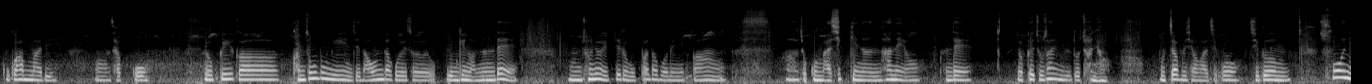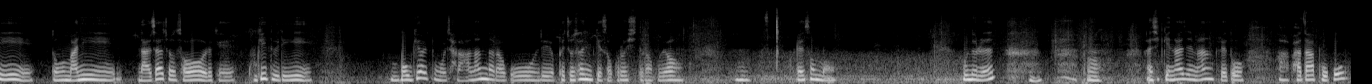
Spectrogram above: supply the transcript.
그거 한 마리 어, 잡고 여기가 감성돔이 이제 나온다고 해서 오긴 왔는데 음, 전혀 입질을 못 받아버리니까 아, 조금 아쉽기는 하네요 근데 옆에 조사님들도 전혀 못 잡으셔가지고 지금 수온이 너무 많이 낮아져서 이렇게 고기들이 먹이 활동을 잘 안 한다라고 이제 옆에 조사님께서 그러시더라고요 음, 그래서 뭐 오늘은 어, 아쉽긴 하지만 그래도 아, 바다 보고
